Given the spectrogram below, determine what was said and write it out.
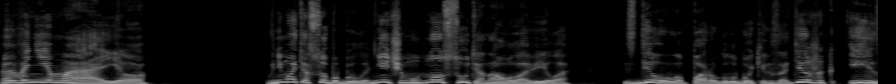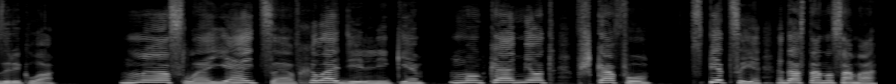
внимаю!» Внимать особо было нечему, но суть она уловила. Сделала пару глубоких задержек и изрекла. «Масло, яйца в холодильнике, мука, мед в шкафу, Специи достану сама».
